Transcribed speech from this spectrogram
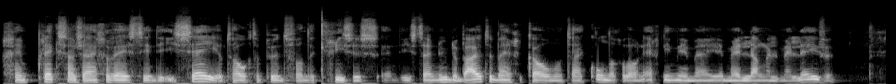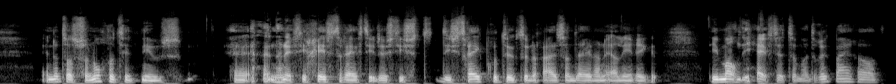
geen plek zou zijn geweest in de IC op het hoogtepunt van de crisis. En die is daar nu naar buiten mee gekomen, want hij kon er gewoon echt niet meer mee, mee langer mee leven. En dat was vanochtend in het nieuws. Uh, en dan heeft hij gisteren heeft hij dus die, die streekproducten nog uit aan delen aan Ellie Rickert. Die man die heeft het er maar druk bij gehad.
